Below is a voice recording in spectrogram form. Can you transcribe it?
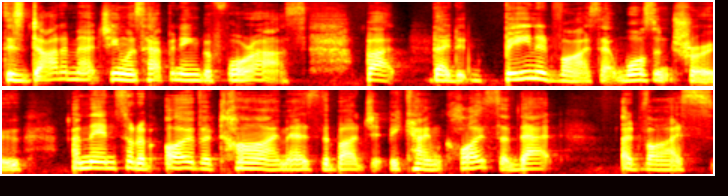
this data matching was happening before us, but they'd been advised that wasn't true. And then, sort of over time, as the budget became closer, that advice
